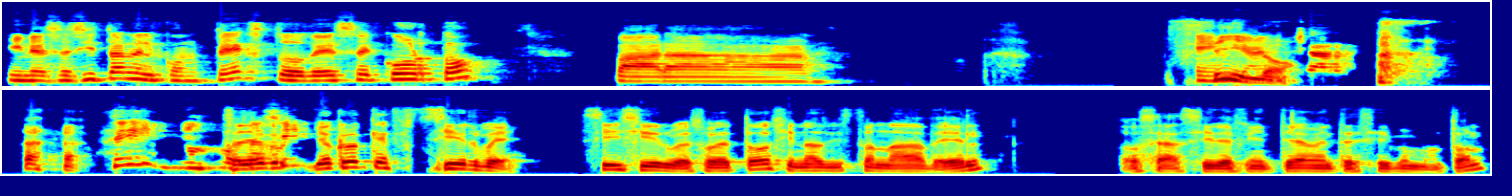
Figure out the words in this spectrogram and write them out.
y necesitan el contexto de ese corto para sí, No. sí, no. yo, creo, que sirve, sí sirve, sobre todo si no has visto nada de él. O sea, sí, definitivamente sirve un montón.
